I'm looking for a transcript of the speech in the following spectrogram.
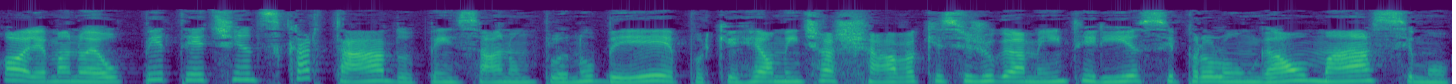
Olha, Manuel, o PT tinha descartado pensar num plano B, porque realmente achava que esse julgamento iria se prolongar ao máximo,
